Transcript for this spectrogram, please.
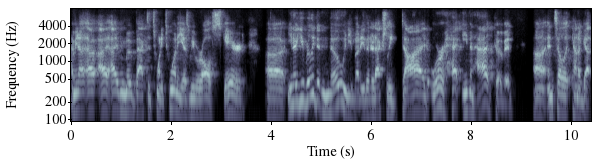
I mean, I, I, I moved back to 2020 as we were all scared. Uh, you know, you really didn't know anybody that had actually died or heck even had COVID uh, until it kind of got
